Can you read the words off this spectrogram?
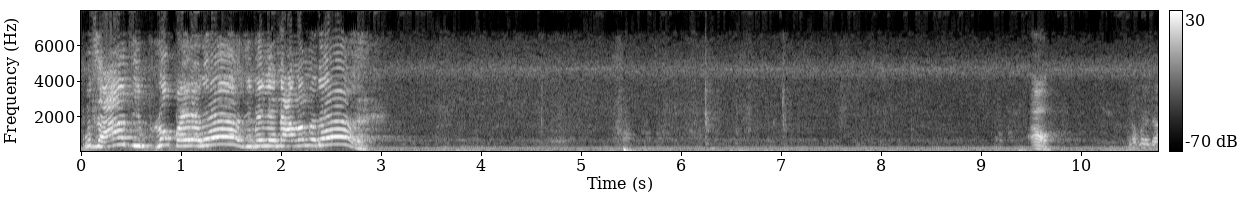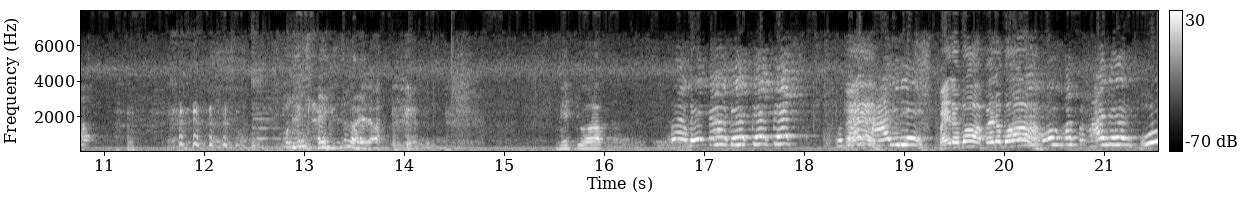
ผู้สาวจิบลงไปแล้วเด้อจิไปเล่นน้ำแล้วนะเด้อเอ้าเอาไปเด้อมันขึ้นใจขึ้นหน่อยเด้อมิดอยู่ครับมาเบ็ดนะเบ็ดเบ็ดเบ็ดผู้สาวตายอยู่ดิไปแล้วบ่ไปแล้วบ่โอ้คนตายเลยอู้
